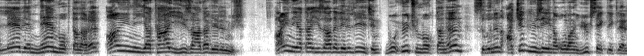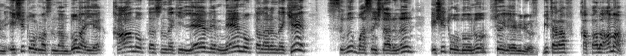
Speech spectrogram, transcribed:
L ve M noktaları aynı yatay hizada verilmiş. Aynı yatay hizada verildiği için bu üç noktanın sıvının açık yüzeyine olan yüksekliklerinin eşit olmasından dolayı K noktasındaki L ve M noktalarındaki sıvı basınçlarının eşit olduğunu söyleyebiliyoruz. Bir taraf kapalı ama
